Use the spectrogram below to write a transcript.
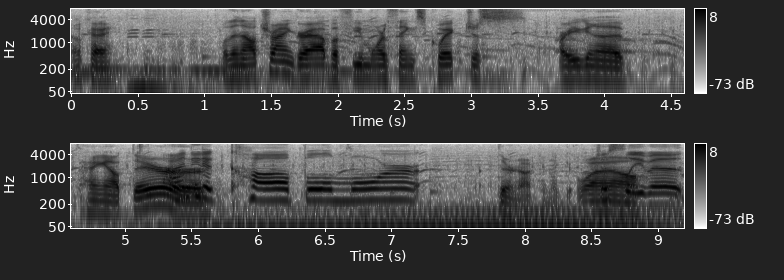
Okay. Well then I'll try and grab a few more things quick. Just are you gonna hang out there? I or- need a couple more. They're not gonna get. Wow. Just leave it.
